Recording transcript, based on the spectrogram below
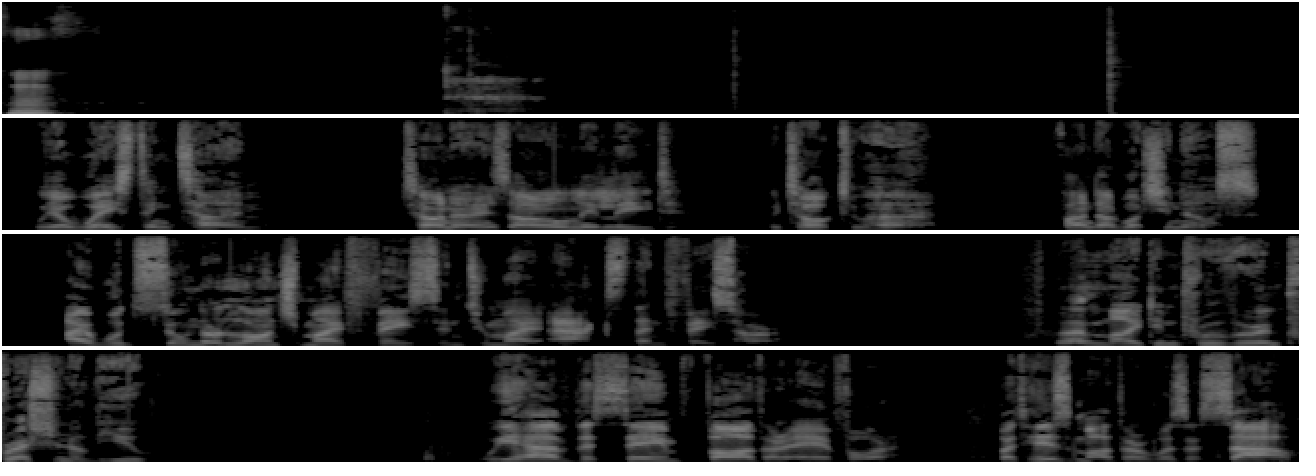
hmm. We are wasting time. Tana is our only lead. We talk to her. Find out what she knows. I would sooner launch my face into my axe than face her. That might improve her impression of you. We have the same father, Eivor, but his mother was a sow.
